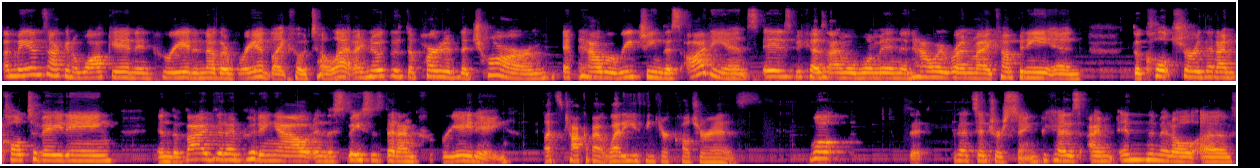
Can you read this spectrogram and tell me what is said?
a man's not going to walk in and create another brand like Hotelette. I know that the part of the charm and how we're reaching this audience is because I'm a woman and how I run my company and the culture that I'm cultivating and the vibe that I'm putting out and the spaces that I'm creating. Let's talk about what do you think your culture is? Well, that's interesting because I'm in the middle of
